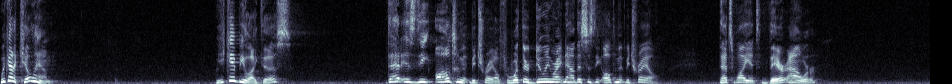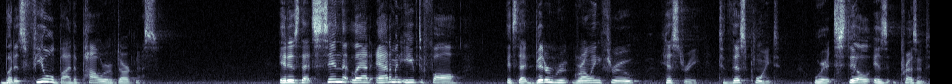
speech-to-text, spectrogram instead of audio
We got to kill him. Well, you can't be like this. That is the ultimate betrayal. For what they're doing right now, this is the ultimate betrayal. That's why it's their hour, but it's fueled by the power of darkness. It is that sin that led Adam and Eve to fall. It's that bitter root growing through history to this point where it still is present.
